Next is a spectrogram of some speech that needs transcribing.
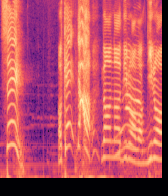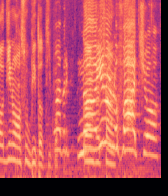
Sì! Ok? No! No, no, di No. nuovo, di nuovo, di nuovo, subito, tipo. Ma perché- No, io non lo faccio.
